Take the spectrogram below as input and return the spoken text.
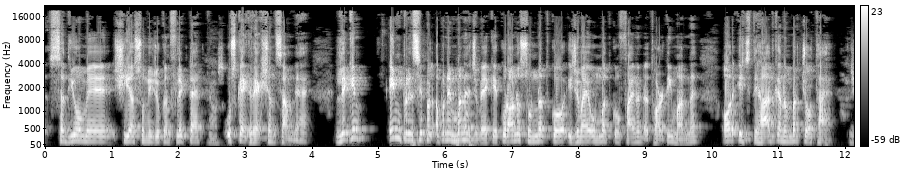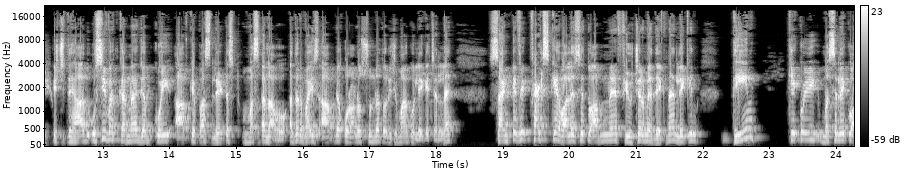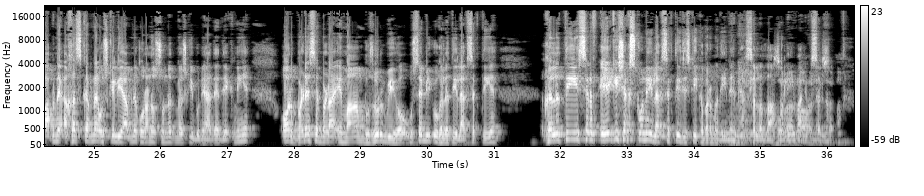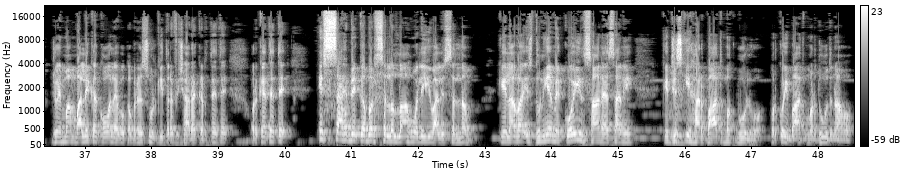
صدیوں میں شیعہ سنی جو کنفلکٹ ہے ہاں، اس کا ایک ریئیکشن سامنے آیا۔ لیکن ان پرنسپل اپنے منہج میں کہ قرآن و سنت کو اجماع امت کو فائنل اتھارٹی ماننا ہے اور اجتہاد کا نمبر چوتھا ہے۔ جی۔ اجتہاد اسی وقت کرنا ہے جب کوئی آپ کے پاس لیٹسٹ مسئلہ ہو۔ ادر وائز آپ نے قرآن و سنت اور اجماع کو لے کے چلنا ہے۔ سائنٹیفک فیکٹس کے حوالے سے تو آپ نے فیوچر میں دیکھنا ہے، لیکن دین کے کوئی مسئلے کو آپ نے اخذ کرنا ہے، اس کے لیے آپ نے قرآن و سنت میں اس کی بنیادیں دیکھنی ہے اور بڑے سے بڑا امام بزرگ بھی ہو، اسے بھی کوئی غلطی لگ سکتی ہے۔ غلطی صرف ایک ہی شخص کو نہیں لگ سکتی جس کی قبر مدینے میں صلی اللہ علیہ وآلہ وسلم۔ جو امام مالک کا قول ہے وہ قبر رسول کی طرف اشارہ کرتے تھے اور کہتے تھے اس صاحب قبر صلی اللہ علیہ وآلہ وسلم کے علاوہ اس دنیا میں کوئی انسان ایسا نہیں کہ جس کی ہر بات مقبول ہو اور کوئی بات مردود نہ ہو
